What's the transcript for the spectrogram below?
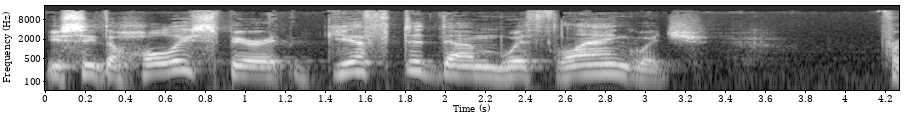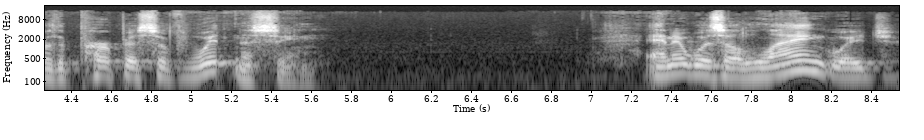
You see, the Holy Spirit gifted them with language for the purpose of witnessing. And it was a language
